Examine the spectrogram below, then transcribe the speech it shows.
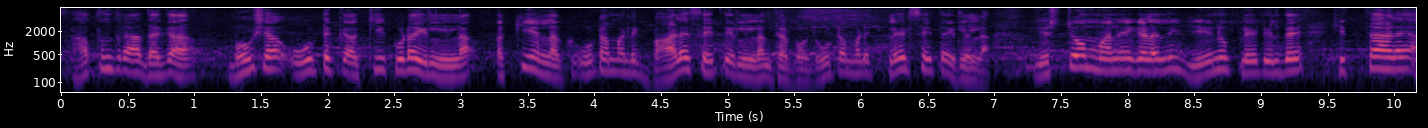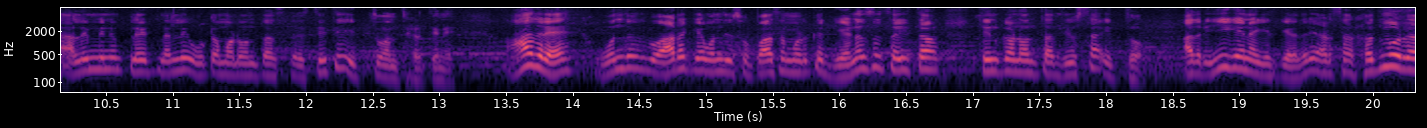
ಸ್ವಾತಂತ್ರ್ಯ ಆದಾಗ ಬಹುಶಃ ಊಟಕ್ಕೆ ಅಕ್ಕಿ ಕೂಡ ಇರಲಿಲ್ಲ. ಅಕ್ಕಿ ಅಲ್ಲ, ಊಟ ಮಾಡಲಿಕ್ಕೆ ಬಾಳೆ ಸಹಿತ ಇರಲಿಲ್ಲ ಅಂತ ಹೇಳ್ಬೋದು. ಊಟ ಮಾಡಲಿಕ್ಕೆ ಪ್ಲೇಟ್ ಸಹಿತ ಇರಲಿಲ್ಲ. ಎಷ್ಟೋ ಮನೆಗಳಲ್ಲಿ ಏನೂ ಪ್ಲೇಟ್ ಇಲ್ಲದೆ ಹಿತ್ತಾಳೆ ಅಲ್ಯೂಮಿನಿಯಂ ಪ್ಲೇಟ್ನಲ್ಲಿ ಊಟ ಮಾಡುವಂಥ ಸ್ಥಿತಿ ಇತ್ತು ಅಂತ ಹೇಳ್ತೀನಿ. ಆದರೆ ಒಂದು ವಾರಕ್ಕೆ ಒಂದು ದಿವಸ ಉಪವಾಸ ಮೂಲಕ ಗೆಣಸು ಸಹಿತ ತಿನ್ಕೊಳ್ಳುವಂಥ ದಿವಸ ಇತ್ತು. ಆದರೆ ಈಗೇನಾಗಿದೆ ಕೇಳಿದ್ರೆ ಎರಡು ಸಾವಿರದ ಹದಿಮೂರರ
